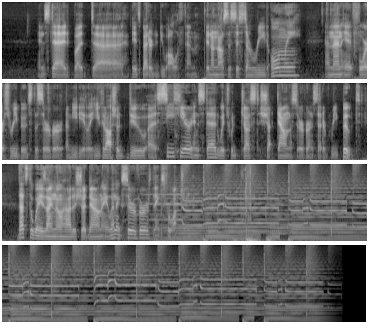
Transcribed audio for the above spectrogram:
instead, but uh, it's better to do all of them. It announced the system read only, and then it force reboots the server immediately. You could also do a C here instead, which would just shut down the server instead of reboot. That's the ways I know how to shut down a Linux server. Thanks for watching.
